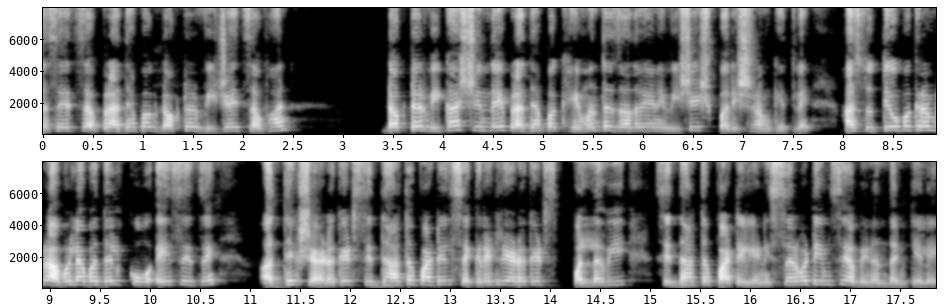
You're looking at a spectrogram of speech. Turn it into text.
तसेच प्राध्यापक डॉक्टर विजय चव्हाण डॉक्टर विकास शिंदे प्राध्यापक हेमंत जाधव यांनी विशेष परिश्रम घेतले. हा स्तुत्य उपक्रम राबवल्याबद्दल को एसेचे अध्यक्ष advocate Siddharth Patil secretary advocate Pallavi Siddharth Patil यांनी सर्व टीमचे अभिनंदन केले.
